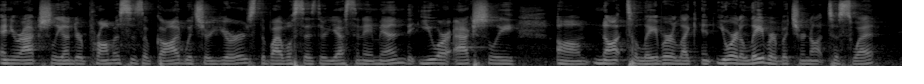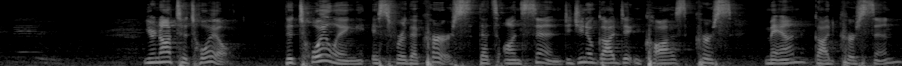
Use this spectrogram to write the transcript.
and you're actually under promises of God, which are yours, the Bible says they're yes and amen, that you are actually um, not to labor, like you are to labor, but you're not to sweat. You're not to toil. The toiling is for the curse that's on sin. Did you know God didn't cause curse man? God cursed sin.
